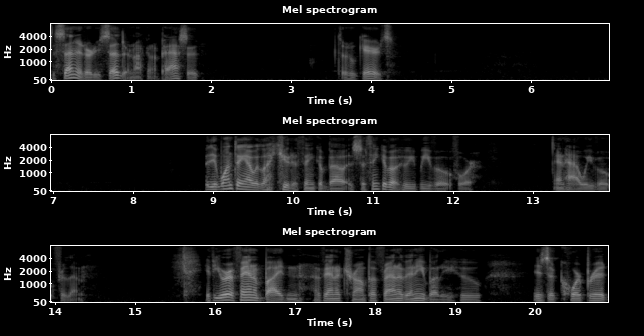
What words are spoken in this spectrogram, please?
The Senate already said they're not going to pass it. So who cares? The one thing I would like you to think about is to think about who we vote for and how we vote for them. If you are a fan of Biden, a fan of Trump, a fan of anybody who is a corporate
